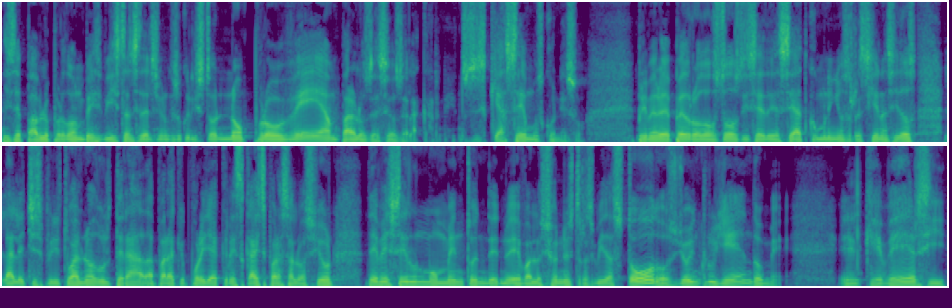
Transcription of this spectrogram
Dice Pablo, perdón, vístanse del Señor Jesucristo, no provean para los deseos de la carne. Entonces, ¿qué hacemos con eso? Primero de Pedro 2.2 dice, desead como niños recién nacidos la leche espiritual no adulterada para que por ella crezcáis para salvación. Debe ser un momento de evaluación de nuestras vidas, todos, yo incluyéndome en el que ver si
